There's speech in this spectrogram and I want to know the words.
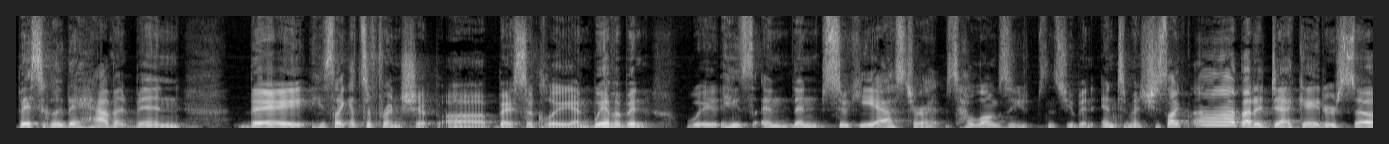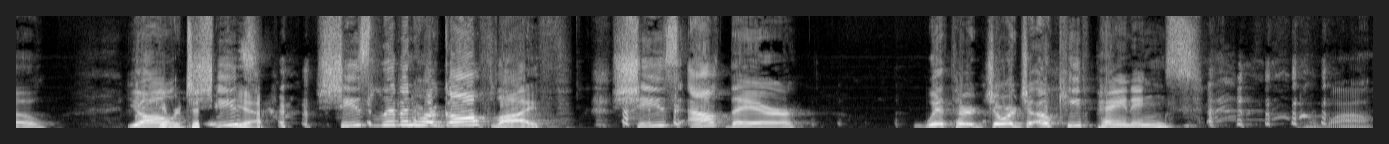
basically they haven't been they he's like it's a friendship uh basically and we haven't been we, he's and then suki asked her how long you, since you've been intimate she's like uh, about a decade or so y'all or take, she's yeah. she's living her golf life she's out there with her georgia o'keeffe paintings Oh, wow.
